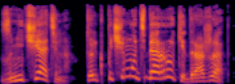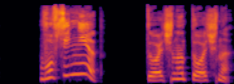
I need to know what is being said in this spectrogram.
«Замечательно. Только почему у тебя руки дрожат?» «Вовсе нет!» «Точно, точно!»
